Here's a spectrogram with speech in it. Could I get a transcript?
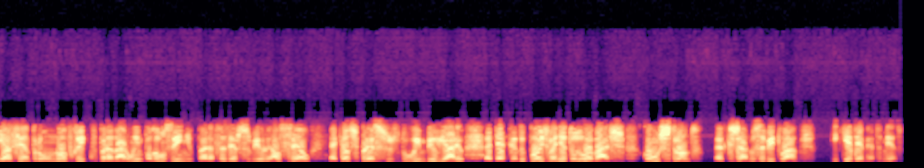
E há sempre um novo rico para dar um empurrãozinho para fazer subir ao céu aqueles preços do imobiliário, até que depois venha tudo abaixo, com o estrondo a que já nos habituamos e que até mete medo.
